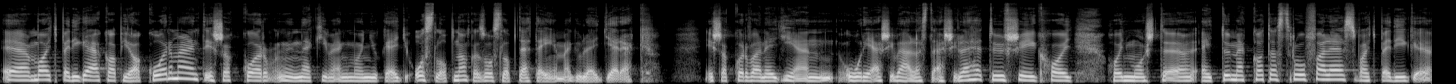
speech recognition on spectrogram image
e, vagy pedig elkapja a kormányt, és akkor neki meg mondjuk egy oszlopnak, az oszlop tetején megül egy gyerek és akkor van egy ilyen óriási választási lehetőség, hogy, hogy most egy tömegkatasztrófa lesz, vagy pedig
